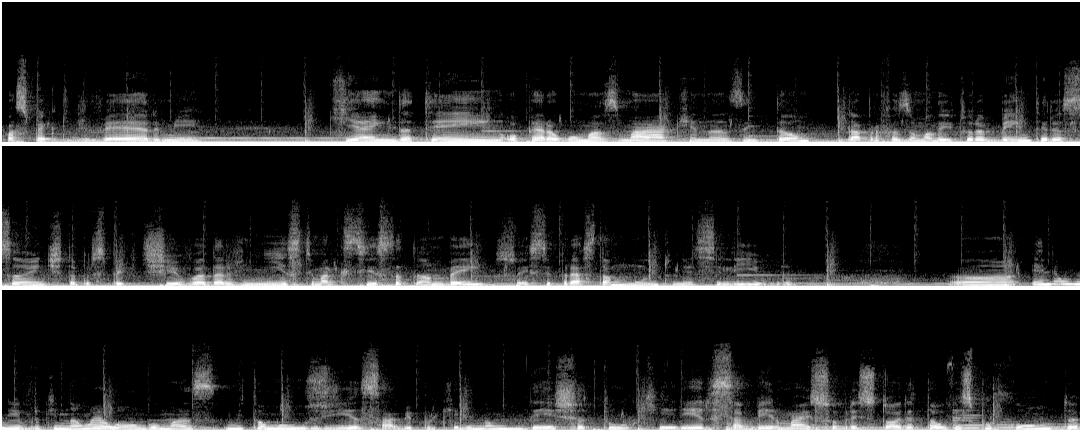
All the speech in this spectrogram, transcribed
com aspecto de verme, que ainda tem opera algumas máquinas, então dá para fazer uma leitura bem interessante da perspectiva darwinista e marxista também. Isso aí se presta muito nesse livro. Uh, ele é um livro que não é longo, mas me tomou uns dias, sabe? Porque ele não deixa tu querer saber mais sobre a história, talvez por conta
